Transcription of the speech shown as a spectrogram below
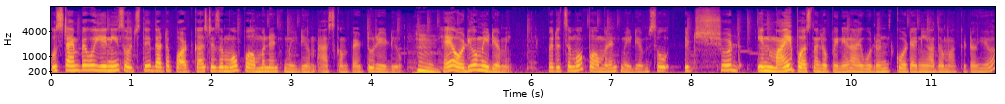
उस टाइम पे वो ये नहीं सोचते that a podcast is a more permanent medium as compare to radio है ऑडियो मीडियम ही। but it's a more permanent medium so it should in my personal opinion i wouldn't quote any other marketer here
